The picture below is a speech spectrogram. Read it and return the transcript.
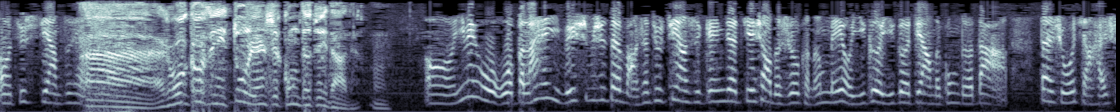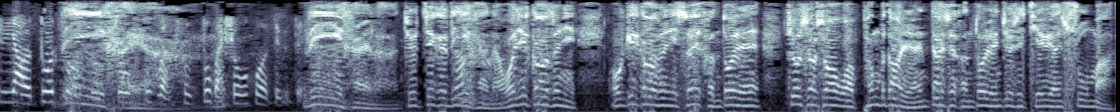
哦，就是这样子下去。啊，我告诉你，渡人是功德最大的，嗯。哦，因为我我本来还以为是不是在网上就这样是跟人家介绍的时候，可能没有一个一个这样的功德大，但是我想还是要多做，厉多害呀不管收不管收获，对不对？厉害了，就这个厉害嗯了，我就告诉你，我可以告诉你，所以很多人就是说我碰不到人，但是很多人就是结缘书嘛，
